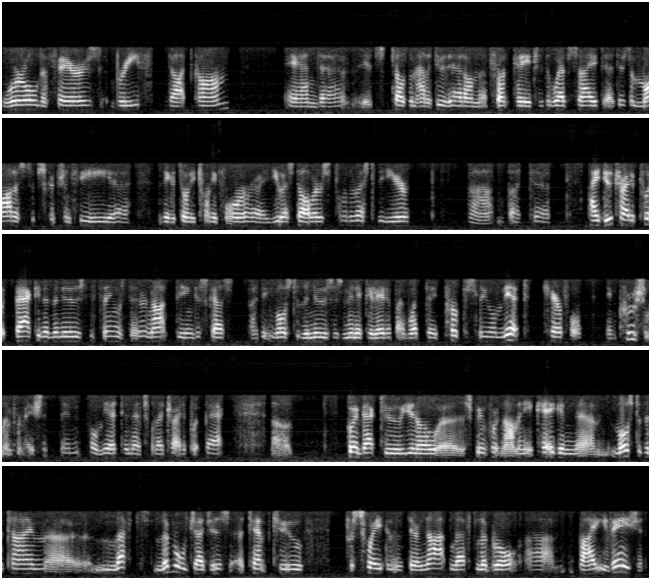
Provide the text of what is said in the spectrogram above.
worldaffairsbrief.com and uh, it tells them how to do that on the front page of the website. Uh, there's a modest subscription fee. Uh, I think it's only 24 U.S. Uh, dollars for the rest of the year. Uh, but uh, I do try to put back into the news the things that are not being discussed. I think most of the news is manipulated by what they purposely omit careful and crucial information and omit, and that's what I try to put back. Uh, going back to you know uh, Supreme Court nominee Kagan, um, most of the time uh, left liberal judges attempt to persuade them that they're not left liberal um, by evasion.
